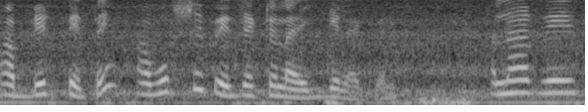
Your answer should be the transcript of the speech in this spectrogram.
আপডেট পেতে অবশ্যই পেজে একটা লাইক দিয়ে রাখবেন। আল্লাহ হাফেজ।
